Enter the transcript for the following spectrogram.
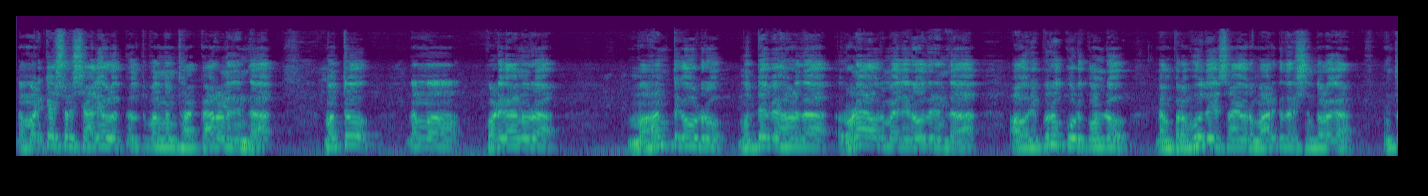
ನಮ್ಮ ಮಡಕೇಶ್ವರ ಶಾಲೆಯೊಳಗೆ ಕಲಿತು ಬಂದಂತಹ ಕಾರಣದಿಂದ ಮತ್ತು ನಮ್ಮ ಕೊಡಗಾನೂರ ಮಹಂತ ಗೌಡರು ಮುದ್ದೆಬಿಹಾಳದ ಋಣ ಅವ್ರ ಮೇಲೆ ಇರೋದ್ರಿಂದ ಅವರಿಬ್ಬರು ಕೂಡಿಕೊಂಡು ನಮ್ಮ ಪ್ರಭು ದೇಸಾಯಿ ಅವರ ಮಾರ್ಗದರ್ಶನದೊಳಗ ಇಂಥ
